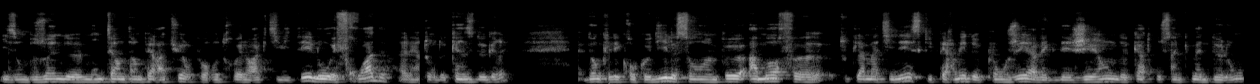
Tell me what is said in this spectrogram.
Ils ont besoin de monter en température pour retrouver leur activité. L'eau est froide, elle est autour de 15 degrés. Donc les crocodiles sont un peu amorphes euh, toute la matinée, ce qui permet de plonger avec des géants de 4 ou 5 mètres de long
